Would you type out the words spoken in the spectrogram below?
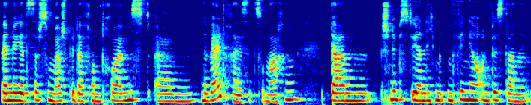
wenn du jetzt zum Beispiel davon träumst, ähm, eine Weltreise zu machen, dann schnippst du ja nicht mit dem Finger und bist dann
